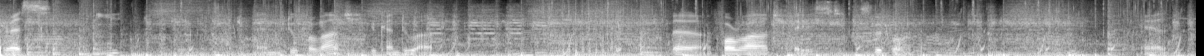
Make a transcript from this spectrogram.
press B and do forward, you can do uh, a, a forward faced squid roll. Yeah.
